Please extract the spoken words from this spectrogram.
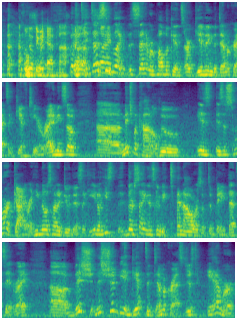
we'll see what happens. But it, it does seem like the Senate Republicans are giving the Democrats a gift here, right? I mean, so uh, Mitch McConnell, who is is a smart guy, right? He knows how to do this. Like you know, he's they're saying it's going to be ten hours of debate. That's it, right? Uh, this sh- this should be a gift to Democrats to just hammer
